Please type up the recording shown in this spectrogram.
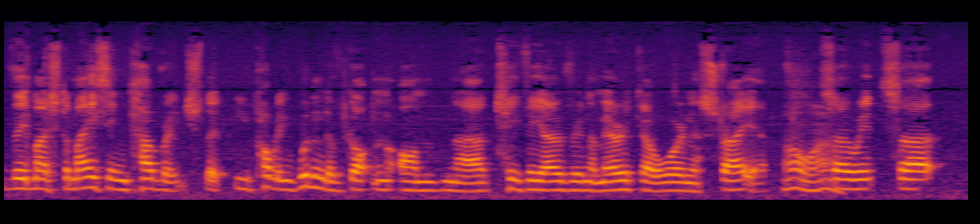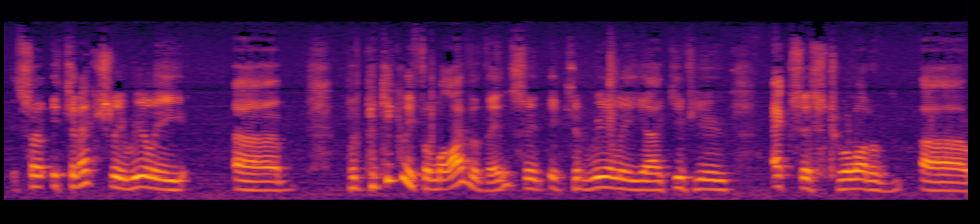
the most amazing coverage that you probably wouldn't have gotten on uh, TV over in America or in Australia. Oh, wow. So it's uh, so it can actually really, uh, but particularly for live events, it, it can really uh, give you access to a lot of uh,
